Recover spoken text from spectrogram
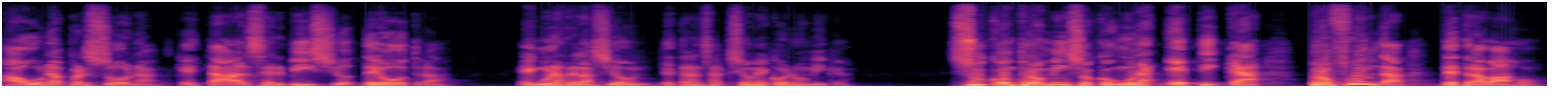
a una persona que está al servicio de otra en una relación de transacción económica. Su compromiso con una ética profunda de trabajo.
